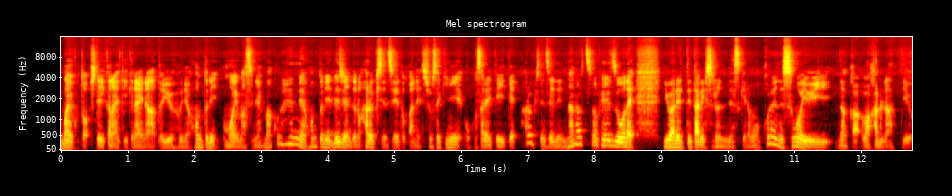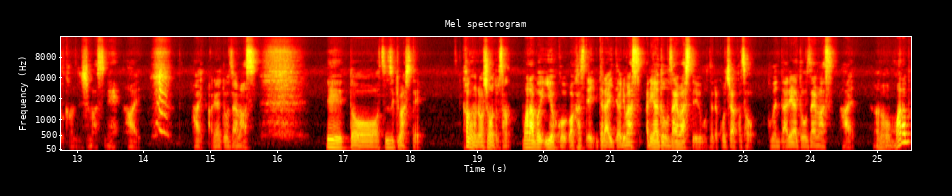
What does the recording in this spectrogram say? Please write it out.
うまいことしていかないといけないなというふうには本当に思いますね。まあこの辺ね、本当にレジェンドの春樹先生とかね、書籍に起こされていて、春樹先生ね、7つのフェーズをね、言われてたりするんですけども、これね、すごいなんかわかるなっていう感じしますね。はい。はい、ありがとうございます。えっ、ー、と、続きまして、看護のお仕事さん、学ぶ意欲を沸かせていただいております。ありがとうございます。ということで、こちらこそコメントありがとうございます。はい。あの、学ぶっ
